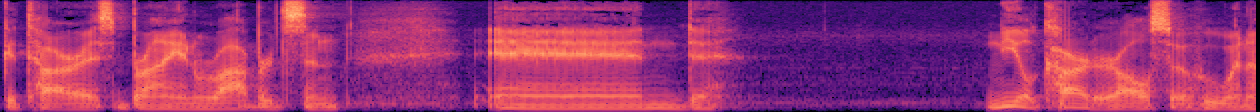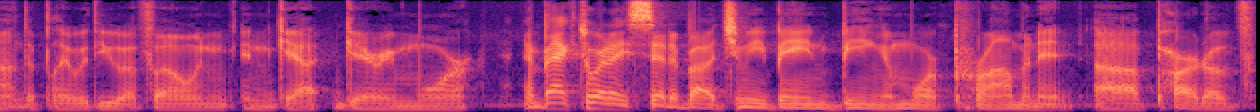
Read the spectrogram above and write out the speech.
guitarist Brian Robertson and Neil Carter, also, who went on to play with UFO and, and Ga- Gary Moore. And back to what I said about Jimmy Bain being a more prominent uh, part of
